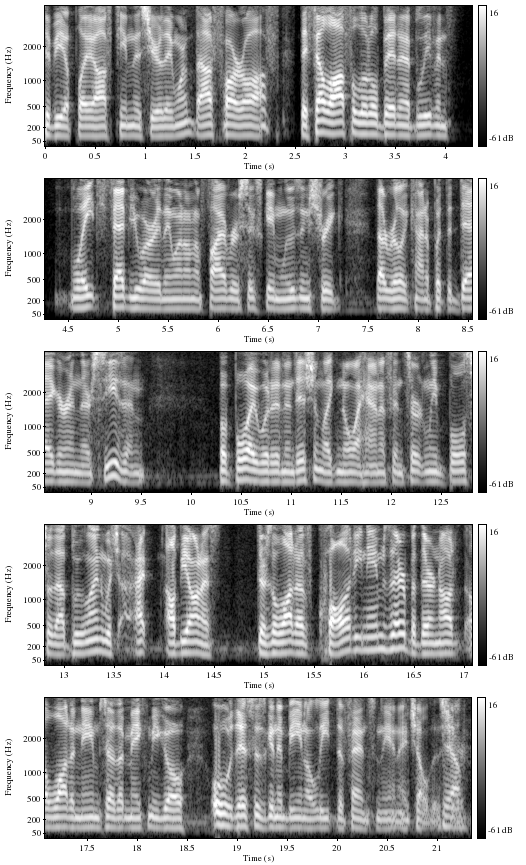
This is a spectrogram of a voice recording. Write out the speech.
to be a playoff team this year. They weren't that far off. They fell off a little bit, and I believe in late February they went on a five or six game losing streak that really kind of put the dagger in their season. But boy, would an addition like Noah Hanifin certainly bolster that blue line, which I, I'll be honest, there's a lot of quality names there, but there are not a lot of names there that make me go, oh, this is going to be an elite defense in the NHL this Yeah. year.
